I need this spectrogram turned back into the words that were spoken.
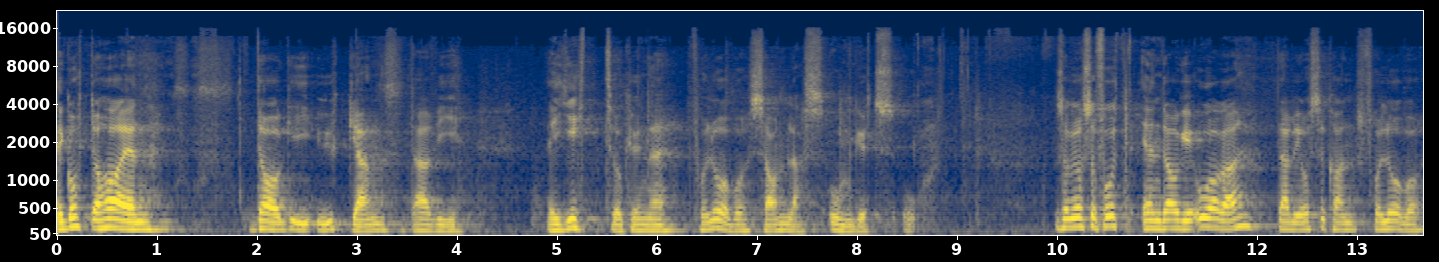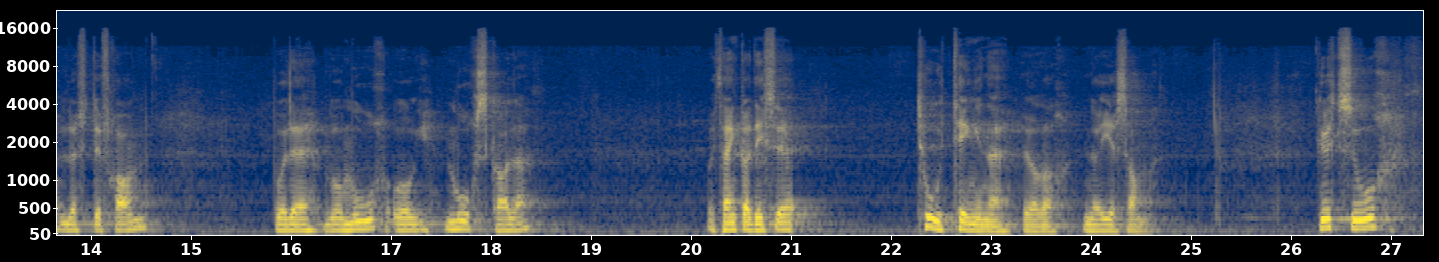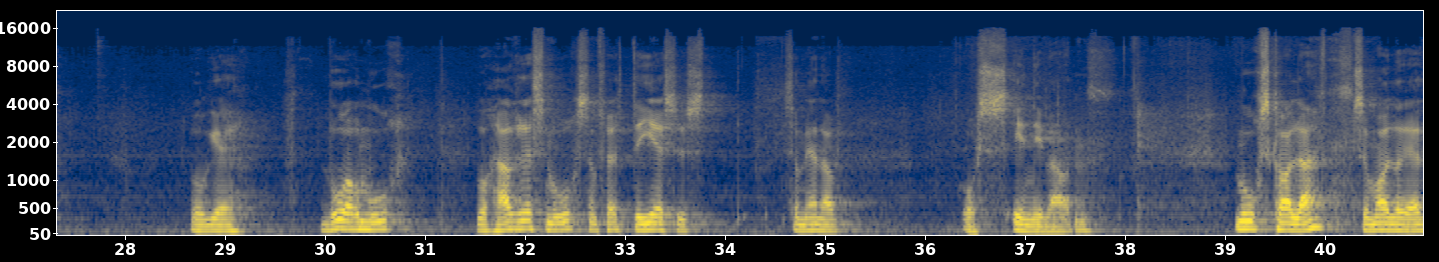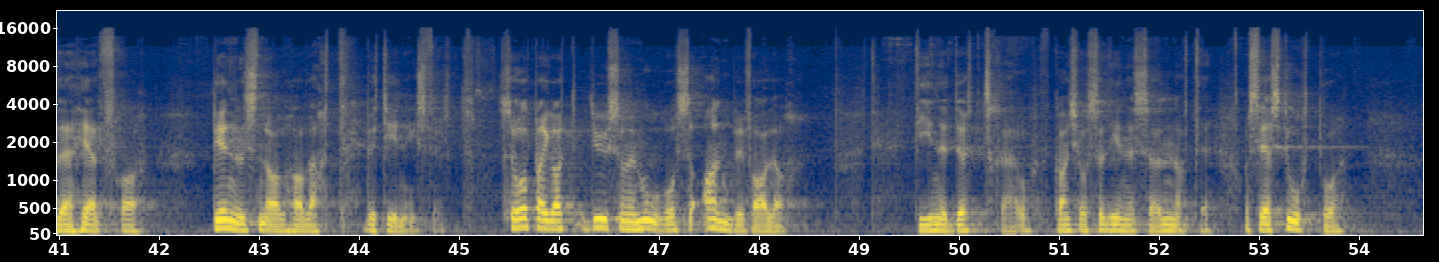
Det er godt å ha en dag i uken der vi er gitt å kunne få lov å samles om Guds ord. Så har vi også fått en dag i året der vi også kan få lov å løfte fram både vår mor og morskallet. Og jeg tenker at disse to tingene hører nøye sammen. Guds ord og eh, vår mor, vår Herres mor, som fødte Jesus som en av oss inn i verden. Morskallet, som allerede helt fra begynnelsen av har vært betydningsfullt. Så håper jeg at du som er mor også anbefaler dine døtre, og kanskje også dine sønner, til å se stort på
